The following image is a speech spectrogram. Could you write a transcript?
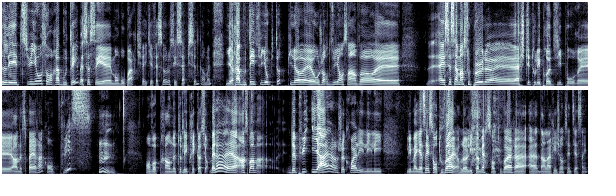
Les tuyaux sont raboutés. Ben ça, c'est euh, mon beau-père qui, a fait ça. C'est sa piscine quand même. Il a rabouté les tuyaux puis tout. Puis là, euh, aujourd'hui, on s'en va euh, incessamment sous peu acheter tous les produits pour en espérant qu'on puisse. Hmm. On va prendre toutes les précautions. Mais là, en ce moment, depuis hier, je crois, les, magasins sont ouverts. Les commerces sont ouverts dans la région de Saint-Hyacinthe.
